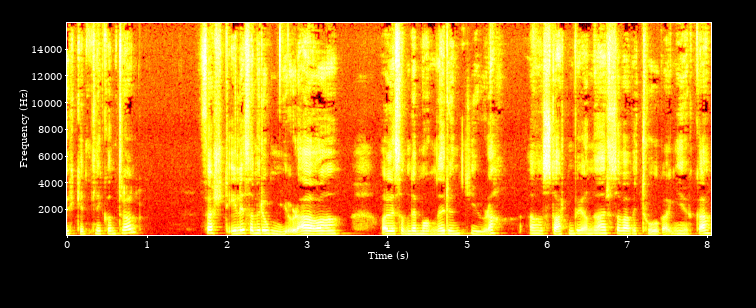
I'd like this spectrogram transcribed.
ukentlig kontroll. Først i liksom romjula og, og liksom det måneden rundt jula. Og starten på januar så var vi to ganger i uka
